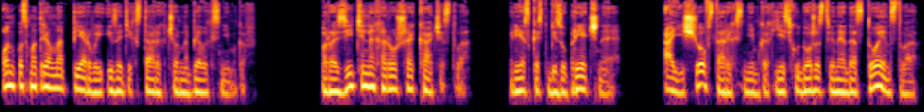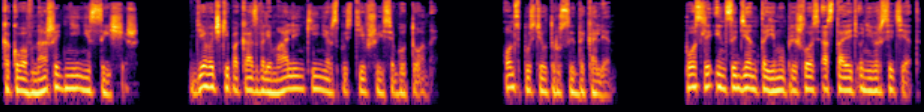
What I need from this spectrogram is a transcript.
Он посмотрел на первый из этих старых черно-белых снимков. Поразительно хорошее качество, резкость безупречная. А еще в старых снимках есть художественное достоинство, какого в наши дни не сыщешь. Девочки показывали маленькие, не распустившиеся бутоны. Он спустил трусы до колен. После инцидента ему пришлось оставить университет.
